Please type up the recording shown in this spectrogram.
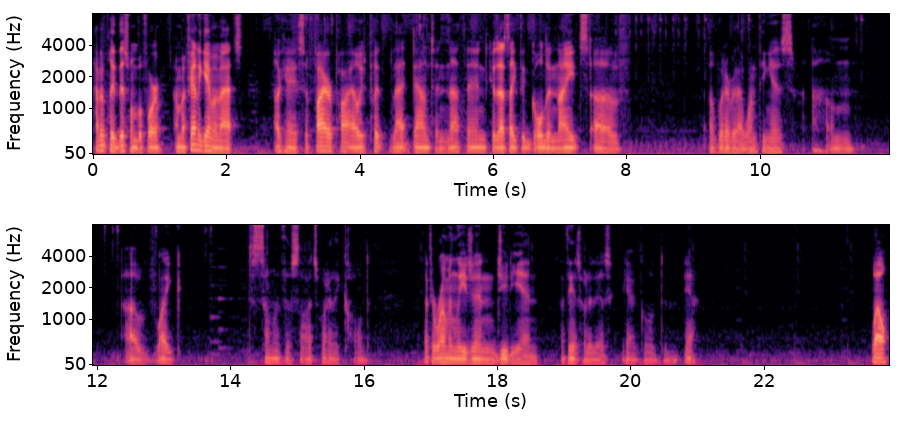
Haven't played this one before. I'm a fan of Gamomats. Okay, so Fire Pot, I always put that down to nothing, because that's like the Golden Knights of, of whatever that one thing is. Um, of like, some of those slots, what are they called? Like the Roman Legion GDN. I think that's what it is. Yeah, golden. Yeah. Well,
